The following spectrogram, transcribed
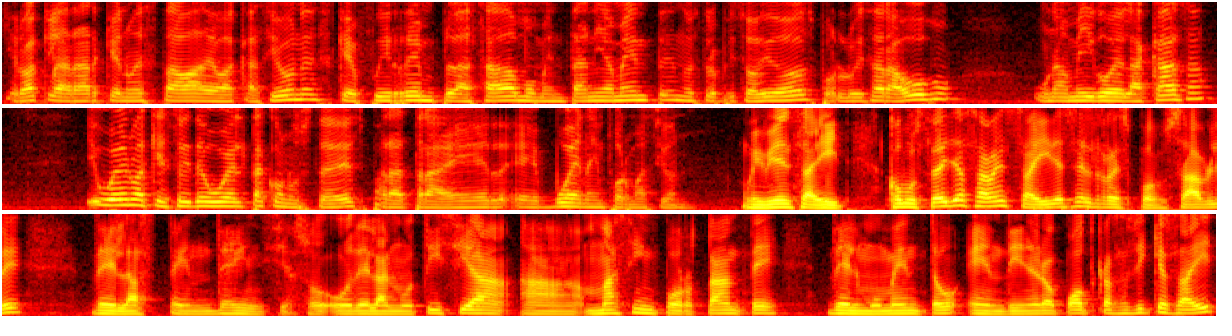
quiero aclarar que no estaba de vacaciones, que fui reemplazado momentáneamente en nuestro episodio 2 por Luis Araujo, un amigo de la casa. Y bueno, aquí estoy de vuelta con ustedes para traer eh, buena información. Muy bien, Said. Como ustedes ya saben, Said es el responsable de las tendencias o, o de la noticia uh, más importante del momento en Dinero Podcast. Así que, Said,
